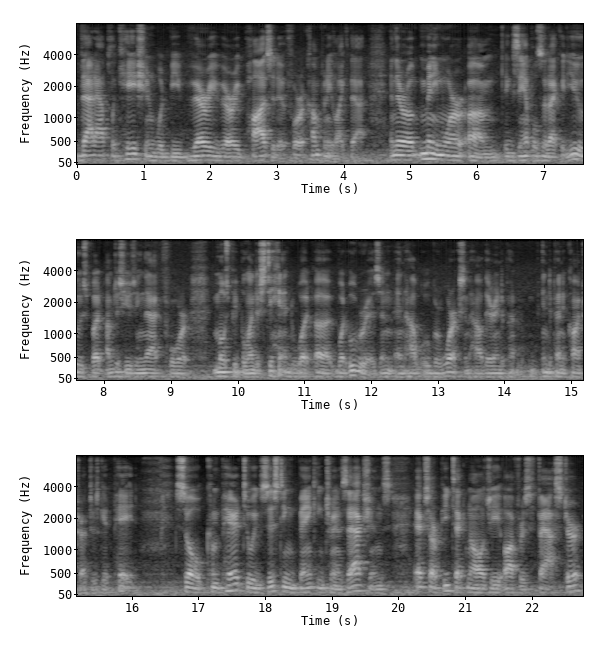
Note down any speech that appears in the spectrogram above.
that application would be very, very positive for a company like that. And there are many more um, examples that I could use, but I'm just using that for most people understand what uh, what Uber is and, and how Uber works and how their independent independent contractors get paid. So, compared to existing banking transactions, XRP technology offers faster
